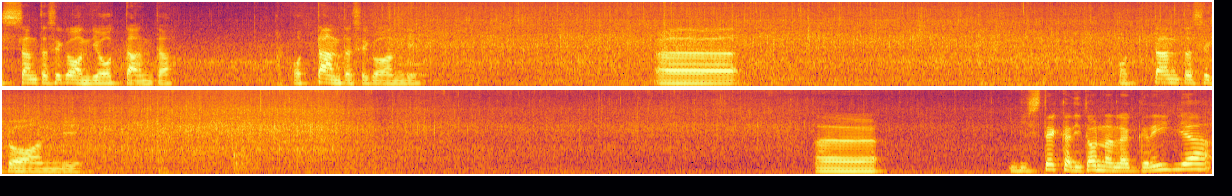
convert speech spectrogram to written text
60 secondi o 80 80 secondi. Uh, 80 secondi. Uh, bistecca di tonno alla griglia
